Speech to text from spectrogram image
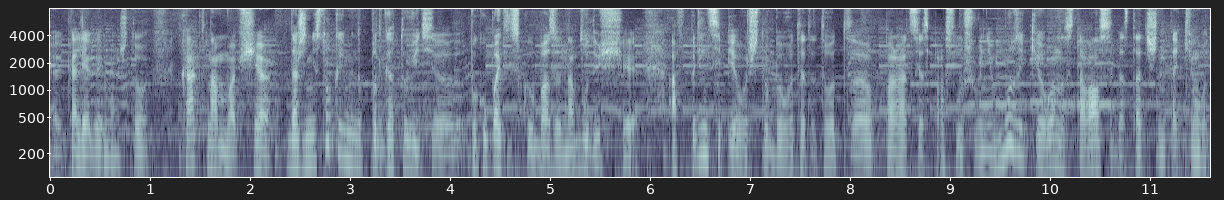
э, коллегами, что как нам вообще даже не столько именно подготовить э, покупательскую базу на будущее, а в принципе вот чтобы вот этот вот э, процесс прослушивания музыки, он оставался достаточно таким вот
